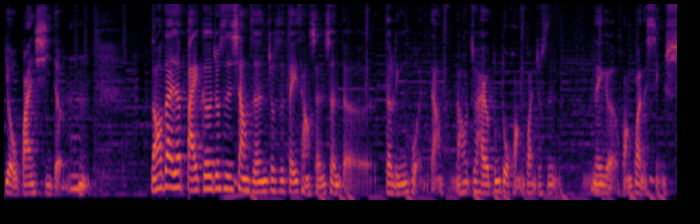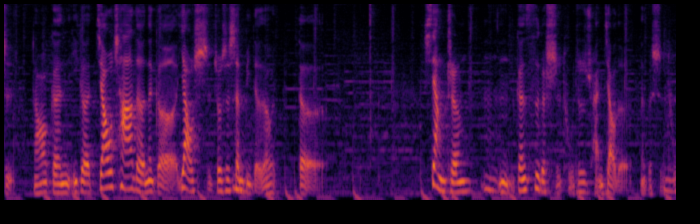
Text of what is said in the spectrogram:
有关系的，嗯。然后再这白鸽就是象征就是非常神圣的的灵魂这样子，然后就还有都铎皇冠就是那个皇冠的形式，然后跟一个交叉的那个钥匙就是圣彼得的的象征，嗯。嗯，跟四个使徒就是传教的那个使徒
